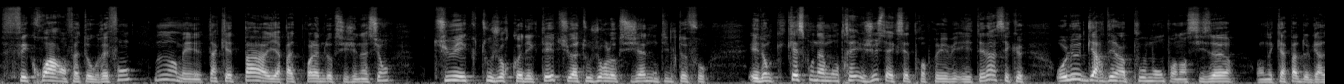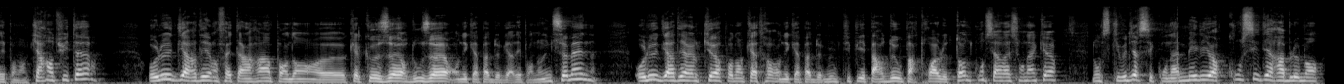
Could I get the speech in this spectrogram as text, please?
fait croire en fait au greffon, non, non, mais t'inquiète pas, il n'y a pas de problème d'oxygénation, tu es toujours connecté, tu as toujours l'oxygène dont il te faut. Et donc, qu'est-ce qu'on a montré juste avec cette propriété-là? C'est que au lieu de garder un poumon pendant 6 heures, on est capable de le garder pendant 48 heures. Au lieu de garder en fait un rein pendant euh, quelques heures, 12 heures, on est capable de le garder pendant une semaine. Au lieu de garder un cœur pendant 4 heures, on est capable de multiplier par 2 ou par 3 le temps de conservation d'un cœur. Donc ce qui veut dire, c'est qu'on améliore considérablement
